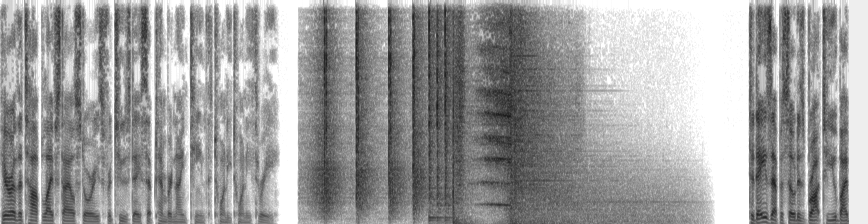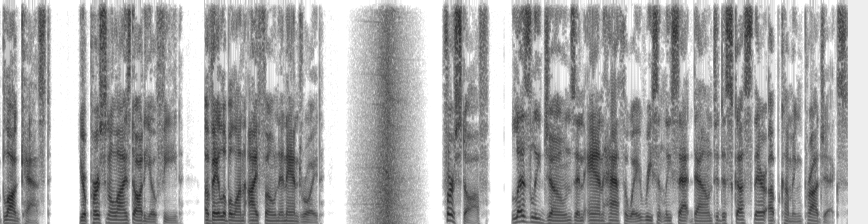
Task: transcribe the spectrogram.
Here are the top lifestyle stories for Tuesday, September 19th, 2023. Today's episode is brought to you by Blogcast, your personalized audio feed, available on iPhone and Android. First off, Leslie Jones and Anne Hathaway recently sat down to discuss their upcoming projects.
